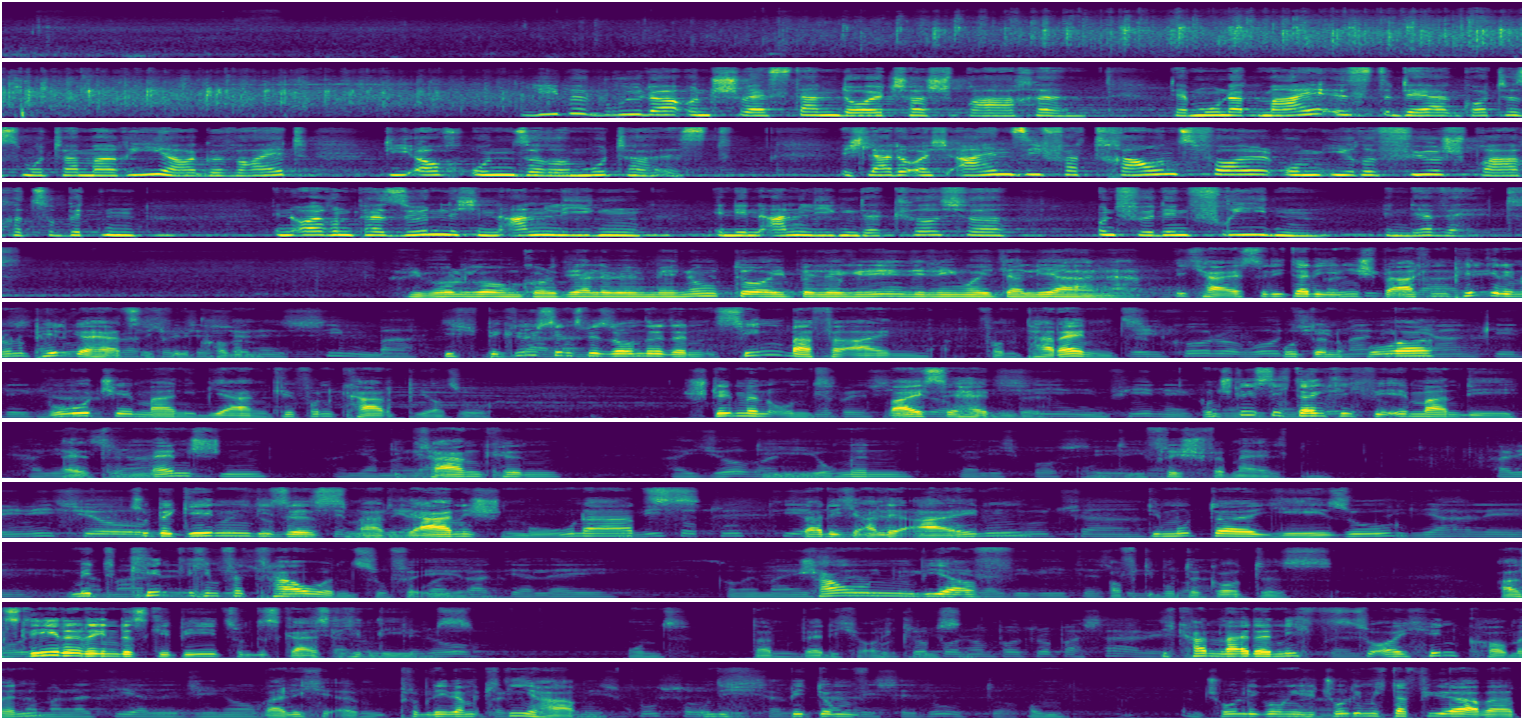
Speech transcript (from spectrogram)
Liebe Brüder und Schwestern deutscher Sprache, der Monat Mai ist der Gottesmutter Maria geweiht, die auch unsere Mutter ist. Ich lade euch ein, sie vertrauensvoll um ihre Fürsprache zu bitten in euren persönlichen Anliegen, in den Anliegen der Kirche und für den Frieden in der Welt. Ich heiße die italienischsprachigen Pilgerinnen und Pilger herzlich willkommen. Ich begrüße insbesondere den Simba-Verein von Tarent und den Chor Voce Mani Bianche von Carpi, also Stimmen und weiße Hände. Und schließlich denke ich wie immer an die älteren Menschen, die Kranken, die Jungen und die Frischvermählten. Zu Beginn dieses marianischen Monats lade ich alle ein, die Mutter Jesu mit kindlichem Vertrauen zu verehren. Schauen wir auf, auf die Mutter Gottes als Lehrerin des Gebets und des geistlichen Lebens. Und dann werde ich euch grüßen. Ich kann leider nicht zu euch hinkommen, weil ich ähm, Probleme am Knie habe. Und ich bitte um, um Entschuldigung, ich entschuldige mich dafür, aber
